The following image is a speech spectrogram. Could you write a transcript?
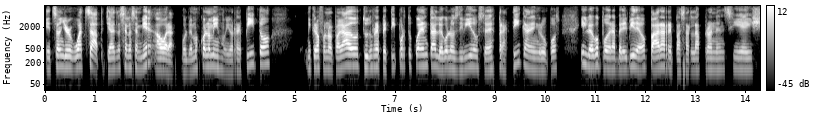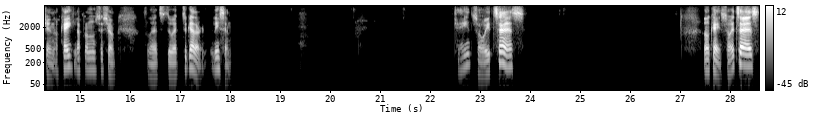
it's on your WhatsApp. Ya se los envié. Ahora, volvemos con lo mismo. Yo repito, micrófono apagado, tú repetí por tu cuenta, luego los divido, ustedes practican en grupos y luego podrás ver el video para repasar la pronunciation, ¿ok? La pronunciación. So let's do it together. Listen. Okay, so it says, okay, so it says,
